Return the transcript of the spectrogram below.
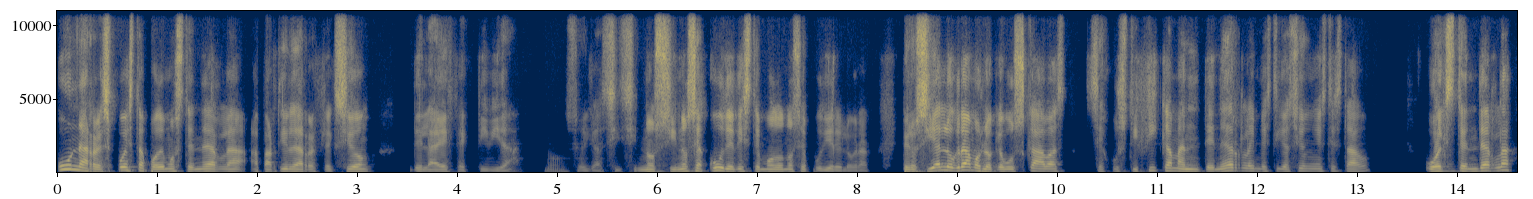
Una respuesta podemos tenerla a partir de la reflexión de la efectividad. ¿no? Oiga, si, si, no, si no se acude de este modo no se pudiera lograr. Pero si ya logramos lo que buscabas, ¿se justifica mantener la investigación en este estado? ¿O extenderla?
